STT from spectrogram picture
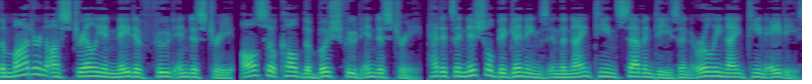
The modern Australian native food industry, also called the bushfood industry, had its initial beginnings in the 1970s and early 1980s,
